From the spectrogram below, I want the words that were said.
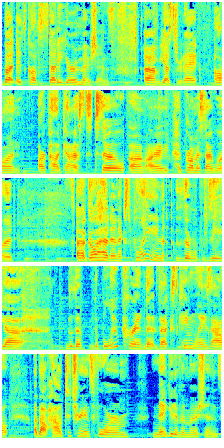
but it's called Study Your Emotions um, yesterday on our podcast. So um, I had promised I would uh, go ahead and explain the the uh, the the blueprint that Vex King lays out about how to transform negative emotions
